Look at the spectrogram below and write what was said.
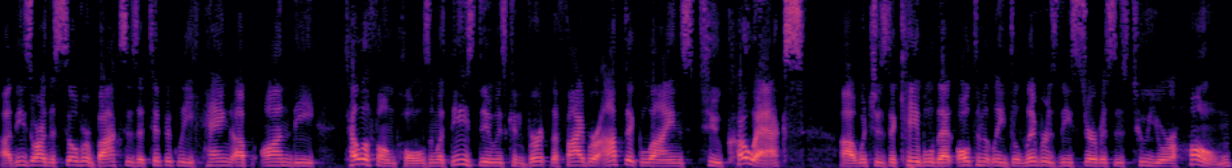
Uh, these are the silver boxes that typically hang up on the telephone poles. And what these do is convert the fiber optic lines to coax, uh, which is the cable that ultimately delivers these services to your home.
